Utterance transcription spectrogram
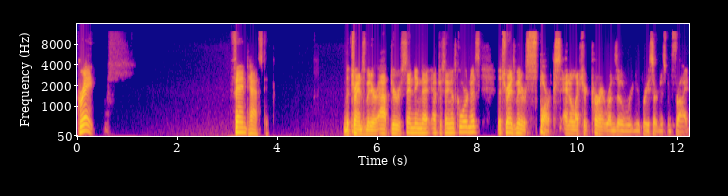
Great. Fantastic. The transmitter, after sending that, after sending those coordinates, the transmitter sparks and electric current runs over it, and you're pretty certain it's been fried.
